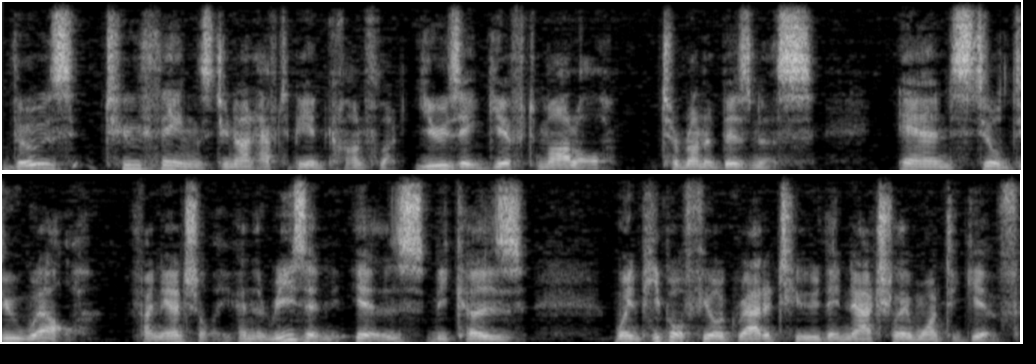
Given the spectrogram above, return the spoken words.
those two things do not have to be in conflict. Use a gift model to run a business and still do well financially. And the reason is because when people feel gratitude, they naturally want to give.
